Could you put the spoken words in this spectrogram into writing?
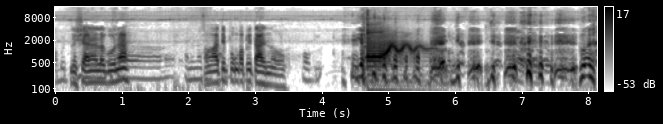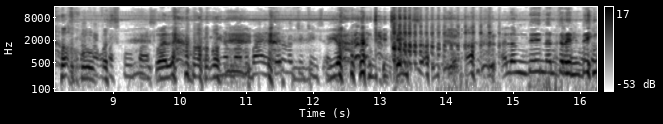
abot kami Luciana, Laguna. Ano Ang ating pong kapitan oh. Pogi. Wala Wala ako ka kupas-kupas. Wala Hindi nang bababae, pero nag-change. Yun, nag-change oil. Alam din, ang trending.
